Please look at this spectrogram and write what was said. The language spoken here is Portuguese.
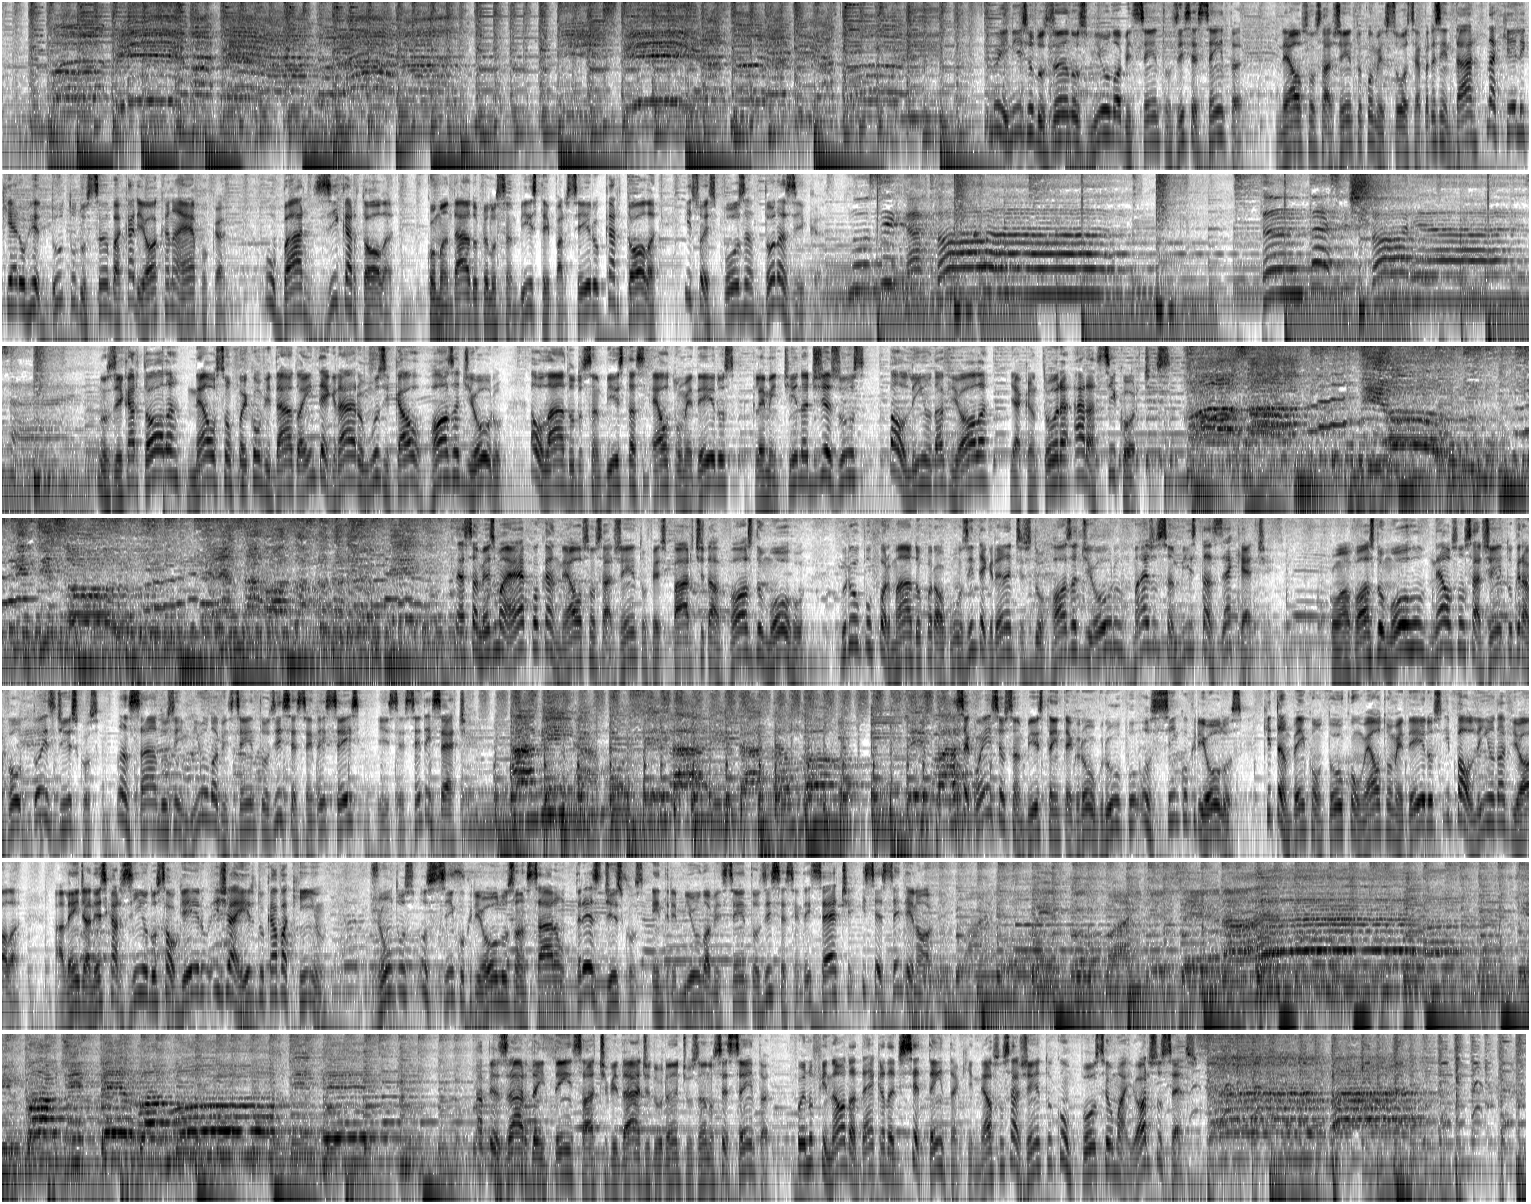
No início dos anos 1960, Nelson Sargento começou a se apresentar naquele que era o reduto do samba carioca na época, o Bar Zicartola, comandado pelo sambista e parceiro Cartola e sua esposa Dona Zica. Lucy Cartola, tantas histórias. ai. No Zicartola, Nelson foi convidado a integrar o musical Rosa de Ouro, ao lado dos sambistas Elton Medeiros, Clementina de Jesus, Paulinho da Viola e a cantora Araci Cortes. Nessa mesma época, Nelson Sargento fez parte da Voz do Morro, grupo formado por alguns integrantes do Rosa de Ouro mais o sambista Zé Cat. Com a Voz do Morro, Nelson Sargento gravou dois discos, lançados em 1966 e 67. Na sequência, o sambista integrou o grupo Os Cinco Crioulos, que também contou com Elton Medeiros e Paulinho da Viola, além de Anescarzinho do Salgueiro e Jair do Cavaquinho. Juntos, os cinco crioulos lançaram três discos entre 1967 e 69. Que volte pelo amor. Apesar da intensa atividade durante os anos 60, foi no final da década de 70 que Nelson Sargento compôs seu maior sucesso.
